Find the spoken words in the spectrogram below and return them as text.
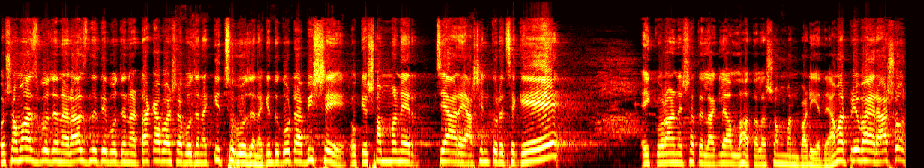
ও সমাজ বোঝে না, রাজনীতি বোঝে না, টাকা পয়সা বোঝে না, কিচ্ছু বোঝে না। কিন্তু গোটা বিশ্বে ওকে সম্মানের চেয়ারে আসীন করেছে কে? এই কোরআনের সাথে লাগলে আল্লাহ তালা সম্মান বাড়িয়ে দেয়। আমার প্রিয় ভাইয়ের, আসুন।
